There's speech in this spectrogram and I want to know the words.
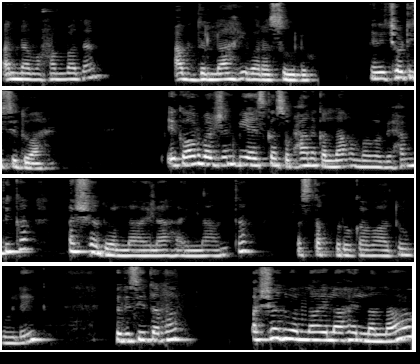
ان محمد عبد اللہ و رسول یعنی چھوٹی سی دعا ہے۔ ایک اور ورژن بھی ہے اس کا سبحان اللہ بحمد کا اشد اللہ الہ الا انت استغفر کا واتوب الیک۔ پھر اسی طرح اشد اللہ الہ الا اللہ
